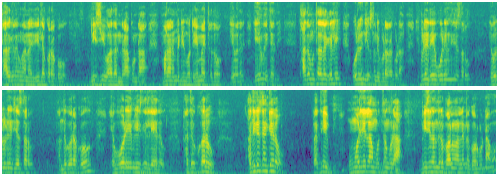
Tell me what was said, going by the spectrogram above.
తాత్కాలికమైన నీళ్ళ కొరకు బీసీ వాదాన్ని రాకుండా మల్లన్న మీటింగ్ కొట్టి ఏమవుతుందో ఏమవుతుంది ఏమవుతుంది తాత ముత్తాలకు వెళ్ళి ఊడిగం చేస్తున్నారు ఇప్పుడు వరకు కూడా. ఇప్పుడే రేపు ఊడిగం చేస్తారు? ఎవరు ఊడిగం చేస్తారు? అందుకొరకు ఎవరు ఏం చేసేది లేదు. ప్రతి ఒక్కరు అధిక సంఖ్యలో ప్రతి ఉమ్మడి జిల్లా మొత్తం కూడా బీసీలందరూ పాల్గొనాలని మేము కోరుకుంటున్నాము.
